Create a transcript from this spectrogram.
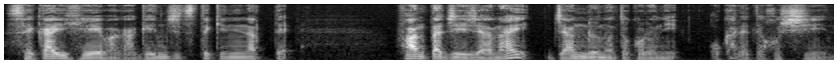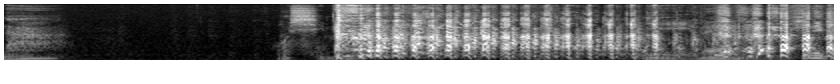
世界平和が現実的になってファンタジーじゃないジャンルのところに置かれてほしいな。おしまいいいね。皮肉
